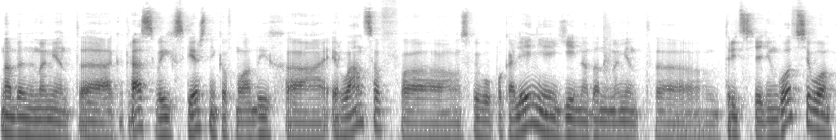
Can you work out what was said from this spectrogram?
на данный момент, э, как раз своих сверстников, молодых э, ирландцев своего поколения. Ей на данный момент 31 год всего.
